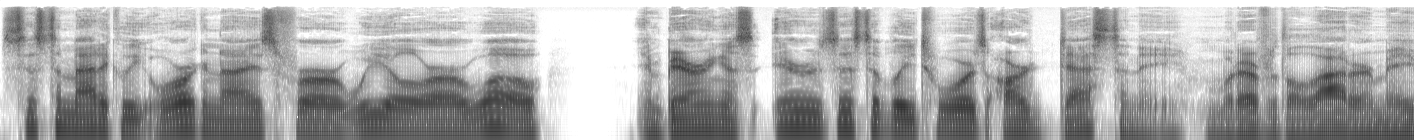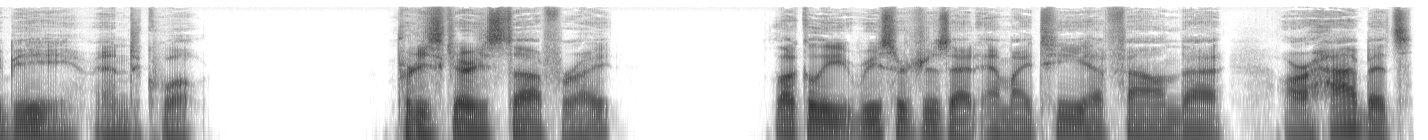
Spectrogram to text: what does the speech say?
systematically organized for our weal or our woe, and bearing us irresistibly towards our destiny, whatever the latter may be, end quote. Pretty scary stuff, right? Luckily, researchers at MIT have found that our habits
